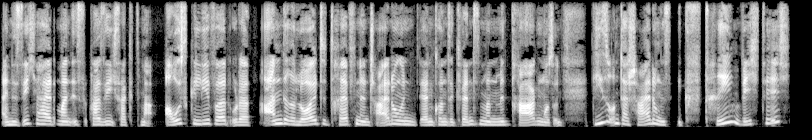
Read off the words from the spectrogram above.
eine Sicherheit. Man ist quasi, ich sage jetzt mal, ausgeliefert oder andere Leute treffen Entscheidungen, deren Konsequenzen man mittragen muss. Und diese Unterscheidung ist extrem wichtig.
